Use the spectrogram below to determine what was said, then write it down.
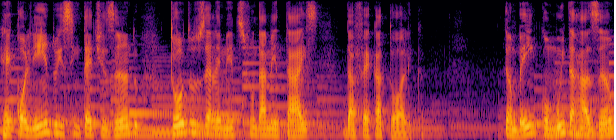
recolhendo e sintetizando todos os elementos fundamentais da fé católica. Também, com muita razão,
